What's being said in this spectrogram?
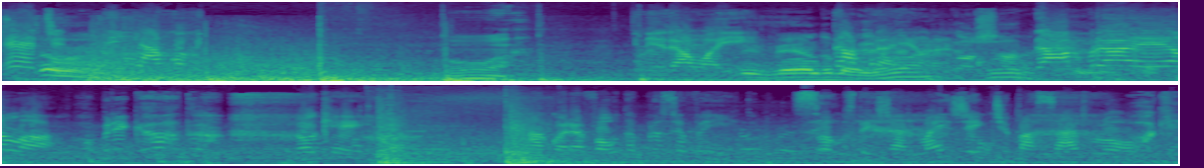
Ed, tem água Boa. mineral aí? Vivendo Dá melhor. pra ela. Dá pra ela. Obrigada. Ok. Agora volta pro seu veículo. Vamos deixar mais gente passar logo. Ok.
